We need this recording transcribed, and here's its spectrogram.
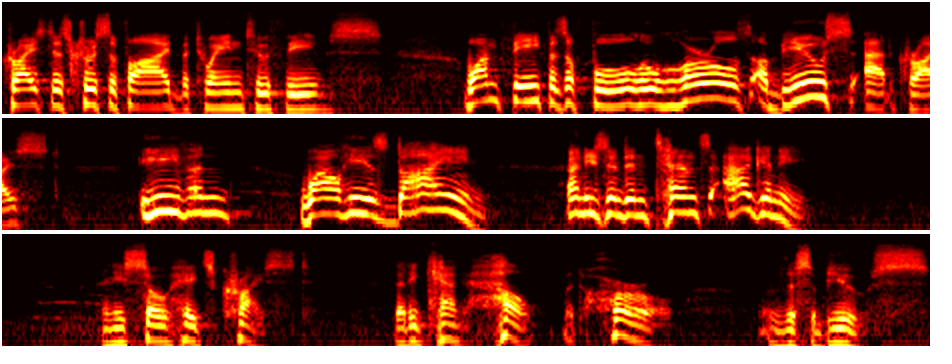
Christ is crucified between two thieves. One thief is a fool who hurls abuse at Christ even while he is dying and he's in intense agony. And he so hates Christ that he can't help but hurl this abuse.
